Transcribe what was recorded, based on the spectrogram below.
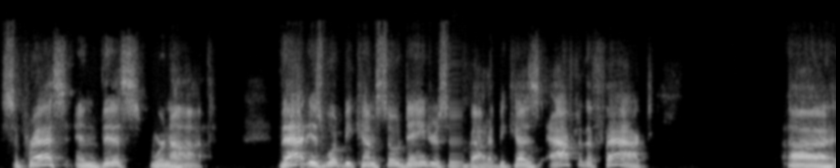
suppress and this we're not that is what becomes so dangerous about it because after the fact uh,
